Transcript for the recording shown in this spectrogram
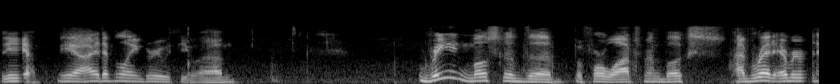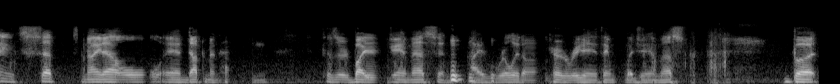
Yeah, yeah, I definitely agree with you. Um, reading most of the Before Watchmen books, I've read everything except Nite Owl and Doctor Manhattan because they're by JMS, and I really don't care to read anything by JMS. But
